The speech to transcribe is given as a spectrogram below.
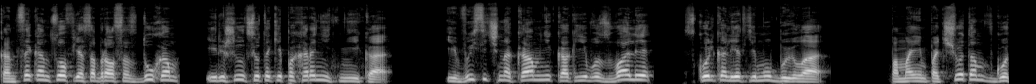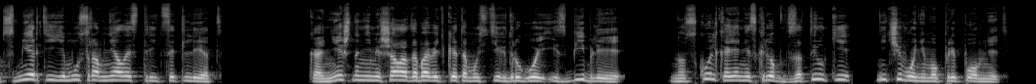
Конце концов я собрался с духом и решил все-таки похоронить Ника и высечь на камне, как его звали, сколько лет ему было. По моим подсчетам, в год смерти ему сравнялось 30 лет. Конечно, не мешало добавить к этому стих другой из Библии, но сколько я не скреб в затылке, ничего не мог припомнить.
